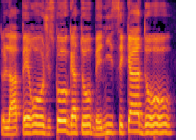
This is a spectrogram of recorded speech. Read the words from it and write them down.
de l'apéro jusqu'au gâteau, bénis ces cadeaux.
